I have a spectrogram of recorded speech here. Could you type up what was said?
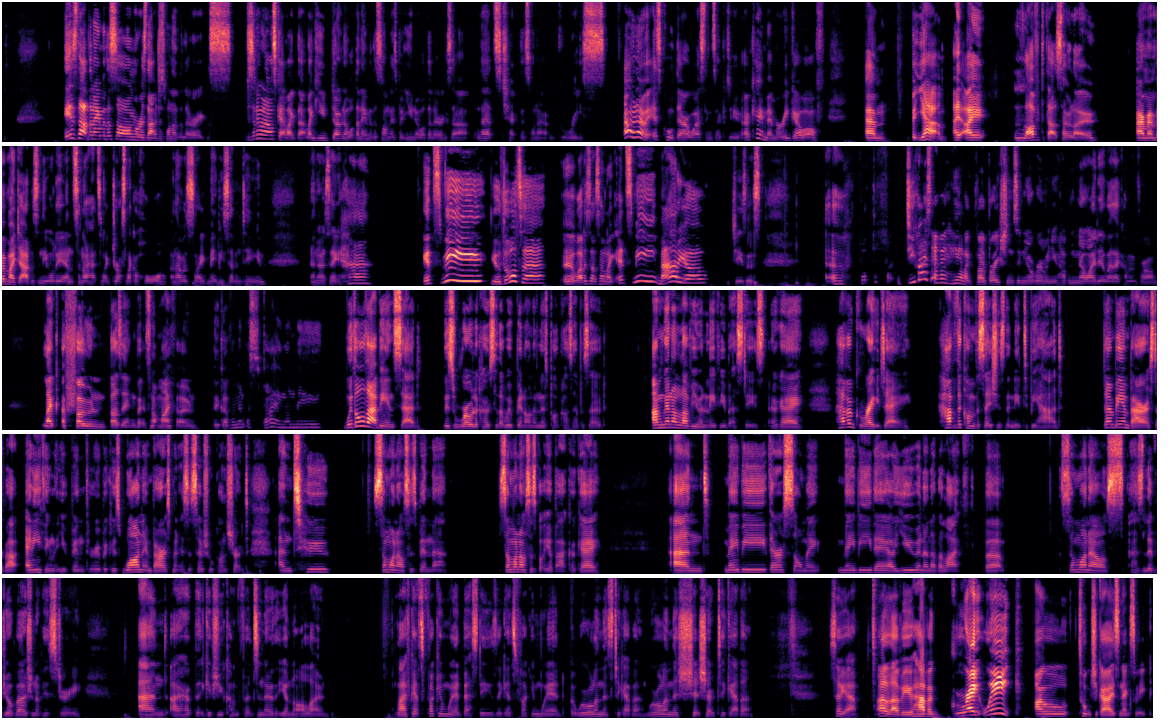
is that the name of the song, or is that just one of the lyrics? Does anyone else get like that? Like you don't know what the name of the song is, but you know what the lyrics are. Let's check this one out. Grease Oh no, it is called There Are Worse Things I Could Do. Okay, memory, go off. Um, but yeah, I, I loved that solo. I remember my dad was in the audience and I had to like dress like a whore and I was like maybe 17. And I was like, huh, it's me, your daughter. Ew, why does that sound like it's me, Mario? Jesus uh, what the fuck? Do you guys ever hear like vibrations in your room and you have no idea where they're coming from? Like a phone buzzing, but it's not my phone. The government is spying on me. With all that being said, this roller coaster that we've been on in this podcast episode, I'm gonna love you and leave you, besties, okay? Have a great day. Have the conversations that need to be had. Don't be embarrassed about anything that you've been through because one, embarrassment is a social construct, and two, someone else has been there. Someone else has got your back, okay? And maybe they're a soulmate. Maybe they are you in another life, but someone else has lived your version of history. And I hope that it gives you comfort to know that you're not alone. Life gets fucking weird, besties. It gets fucking weird, but we're all in this together. We're all in this shit show together. So, yeah, I love you. Have a great week. I will talk to you guys next week.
